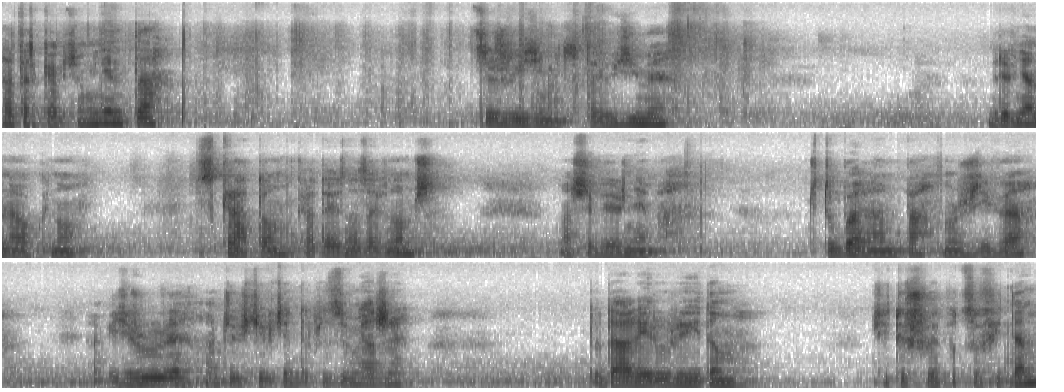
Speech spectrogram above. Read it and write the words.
latarka wyciągnięta. Cóż widzimy tutaj? Widzimy drewniane okno z kratą. Krata jest na zewnątrz, a szyby już nie ma. Czy tu była lampa? Możliwe. Jakieś rury, oczywiście wcięte przez wymiarze. Tu dalej rury idą, czyli tu szły pod sufitem.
